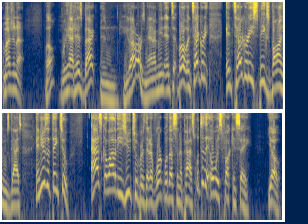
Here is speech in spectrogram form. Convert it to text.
Imagine that. Well, we had his back, and he got ours, man. I mean, inte- bro, integrity, integrity speaks volumes, guys. And here's the thing, too. Ask a lot of these YouTubers that have worked with us in the past. What do they always fucking say? Yo,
